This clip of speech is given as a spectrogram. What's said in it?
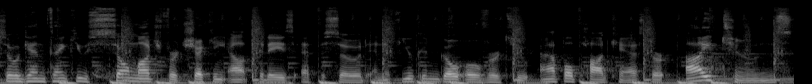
So, again, thank you so much for checking out today's episode. And if you can go over to Apple Podcast or iTunes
